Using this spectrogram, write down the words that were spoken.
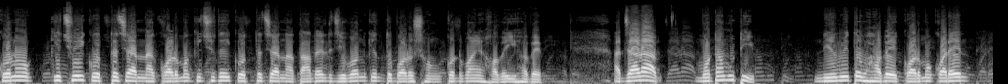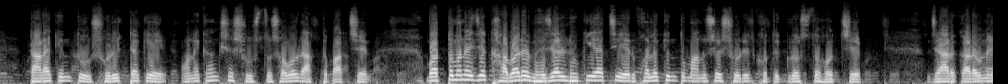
কোনো কিছুই করতে চান না, কর্ম কিছুতেই করতে চান না, তাদের জীবন কিন্তু বড় সংকটময় হবেই হবে। আর যারা মোটামুটি নিয়মিতভাবে কর্ম করেন তারা কিন্তু শরীরটাকে অনেকাংশে সুস্থ, সবল রাখতে পারছেন। বর্তমানে যে খাবারে ভেজাল ঢুকিয়ে যাচ্ছে এর ফলে কিন্তু মানুষের শরীর ক্ষতিগ্রস্ত হচ্ছে। যার কারণে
